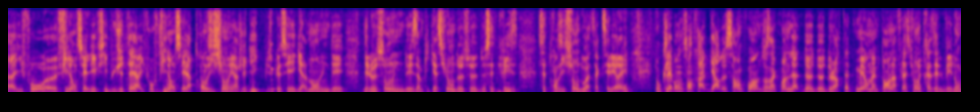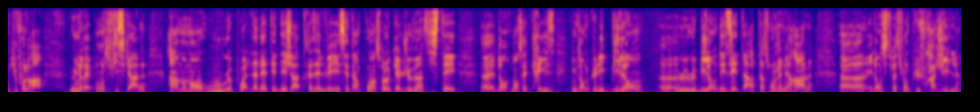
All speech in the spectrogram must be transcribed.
Euh, il faut euh, financer le déficit budgétaire, il faut financer la transition énergétique, puisque c'est également une des, leçons, une des implications de, cette crise. Cette transition doit s'accélérer. Donc les banques centrales gardent ça en coin, dans un coin de, leur tête, mais en même temps, l'inflation est très élevée. Donc il faudra une réponse fiscale à un moment où le poids de la dette est déjà très élevé. Et c'est un point sur lequel je veux insister euh, dans, cette crise. Il me semble que les bilans, le, bilan des États, de façon générale, est dans une situation plus fragile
